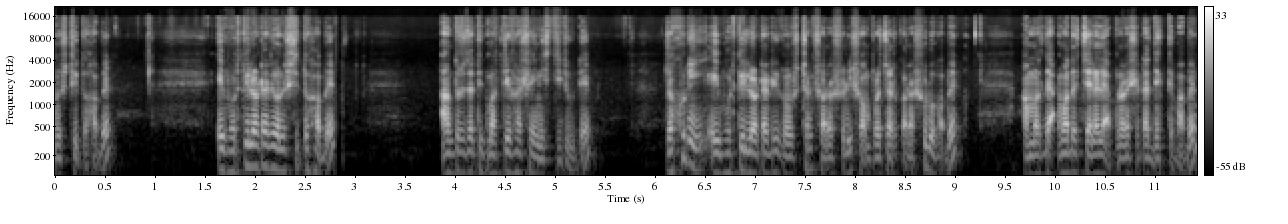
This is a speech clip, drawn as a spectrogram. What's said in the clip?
অনুষ্ঠিত হবে। এই ভর্তি লটারি অনুষ্ঠিত হবে আন্তর্জাতিক মাতৃভাষা ইনস্টিটিউটে। যখনই এই ভর্তি লটারির অনুষ্ঠান সরাসরি সম্প্রচার করা শুরু হবে, আমাদের আমাদের চ্যানেলে আপনারা সেটা দেখতে পাবেন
